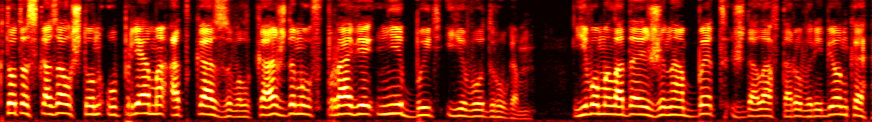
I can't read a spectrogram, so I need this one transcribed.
Кто-то сказал, что он упрямо отказывал каждому в праве не быть его другом. Его молодая жена Бет ждала второго ребенка,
